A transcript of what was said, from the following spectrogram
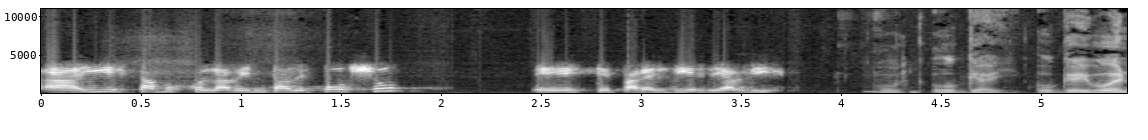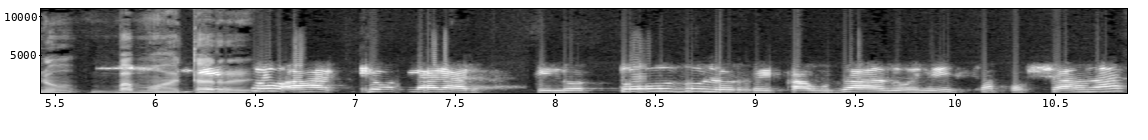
ahí estamos con la venta de pollo este, para el 10 de abril. Ok, ok, bueno, vamos a estar... Eso, ah, quiero aclarar que lo, todo lo recaudado en esa pollada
